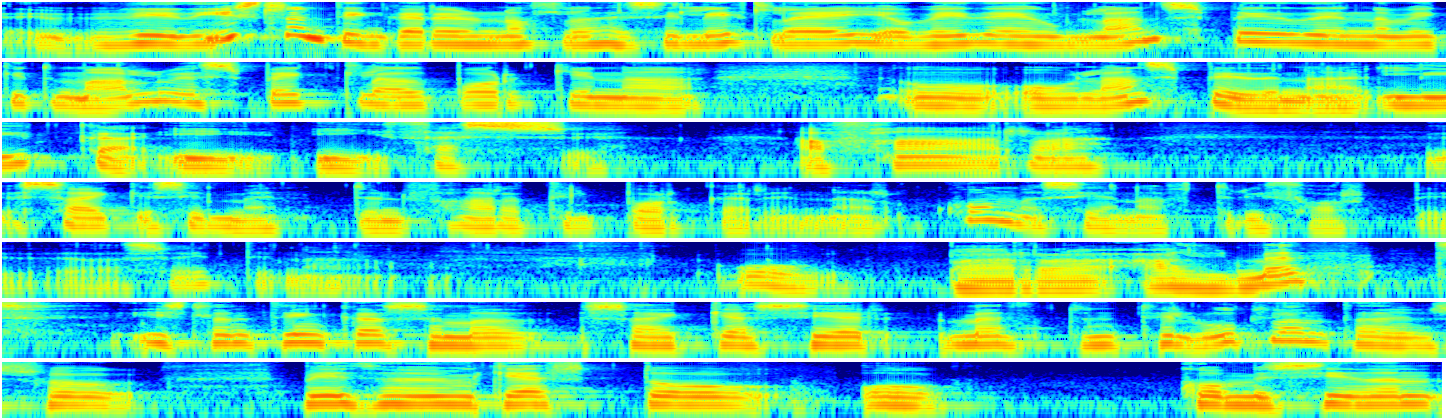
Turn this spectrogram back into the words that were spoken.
Við Íslandingar erum náttúrulega þessi litla eigi og við eigum landsbyggðina, við getum alveg speklað borgina og, og landsbyggðina líka í, í þessu að fara sækja sér mentun, fara til borgarinnar og koma síðan aftur í þorpið eða sveitina. Og bara almennt Íslandinga sem að sækja sér mentun til útlanda eins og við höfum gert og, og komið síðan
